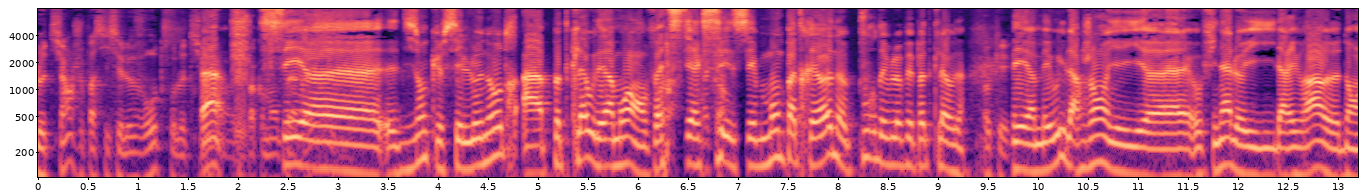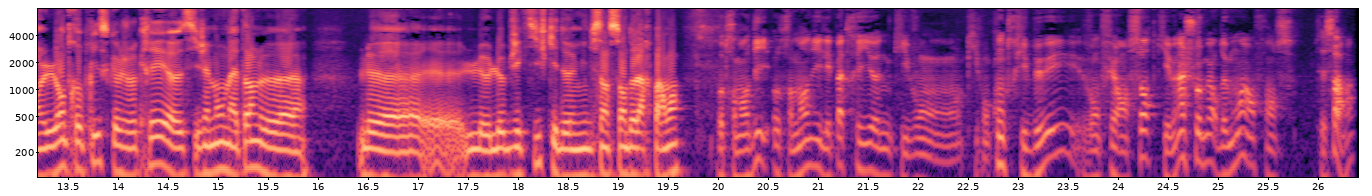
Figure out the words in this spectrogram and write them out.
le tien, je sais pas si c'est le vôtre ou le tien. Ah, je sais pas comment on peut C'est, euh, disons que c'est le nôtre à PodCloud et à moi en fait. C'est-à-dire que D'accord. c'est c'est mon Patreon pour développer PodCloud. Ok. Mais, euh, mais oui, l'argent, au final, il arrivera dans l'entreprise que je crée si jamais on atteint le le le- l'objectif qui est de 1500 dollars par mois. Autrement dit, autrement dit, les Patreons qui vont, qui vont contribuer vont faire en sorte qu'il y ait un chômeur de moins en France. C'est ça, hein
